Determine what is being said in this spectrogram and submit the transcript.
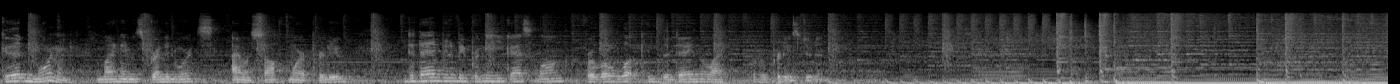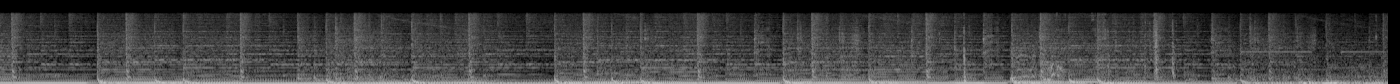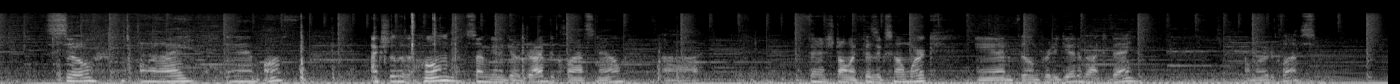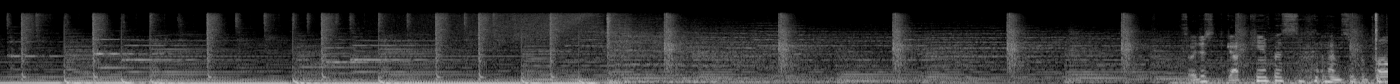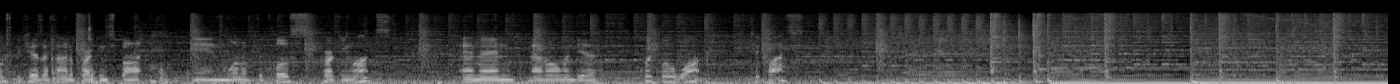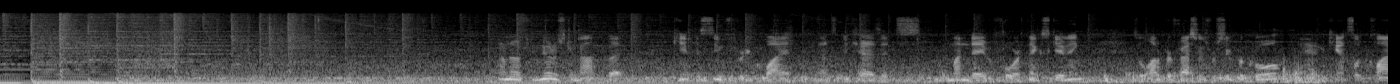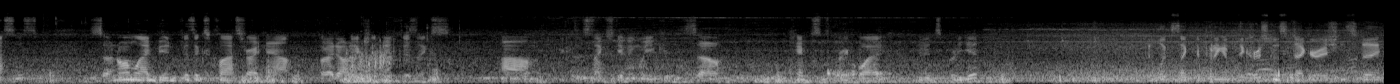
Good morning. My name is Brendan Wirtz. I'm a sophomore at Purdue. And today I'm going to be bringing you guys along for a little look into the day in the life of a Purdue student. So, I am off. I actually live at home, so I'm gonna go drive to class now. Uh, finished all my physics homework and feeling pretty good about today. On my way to class. So I just got to campus and I'm super pumped because I found a parking spot in one of the close parking lots. And then that'll only be a quick little walk to class. I don't know if you've noticed or not, but campus seems pretty quiet. That's because it's Monday before Thanksgiving. So a lot of professors were super cool and canceled classes. So normally I'd be in physics class right now, but I don't actually have physics um, it's Thanksgiving week. So campus is pretty quiet and it's pretty good. It looks like they're putting up the Christmas decorations today.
